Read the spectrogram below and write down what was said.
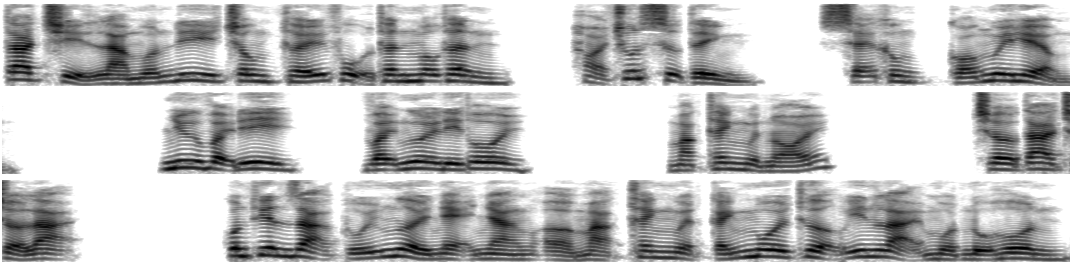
ta chỉ là muốn đi trông thấy phụ thân mẫu thân, hỏi chút sự tình, sẽ không có nguy hiểm. Như vậy đi, vậy ngươi đi thôi. Mạc Thanh Nguyệt nói, chờ ta trở lại. Quân thiên dạ túi người nhẹ nhàng ở Mạc Thanh Nguyệt cánh môi thượng in lại một nụ hôn,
